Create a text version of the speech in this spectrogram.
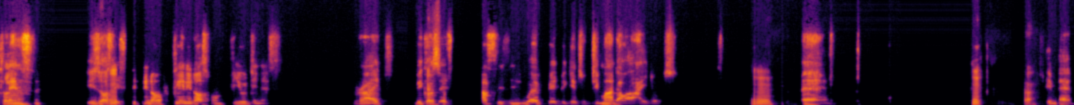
cleansing. It's just mm-hmm. a season of cleaning us from filthiness. Right? Because Yes, there's a season where faith begins to demand our idols. Mm. Amen. Amen.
